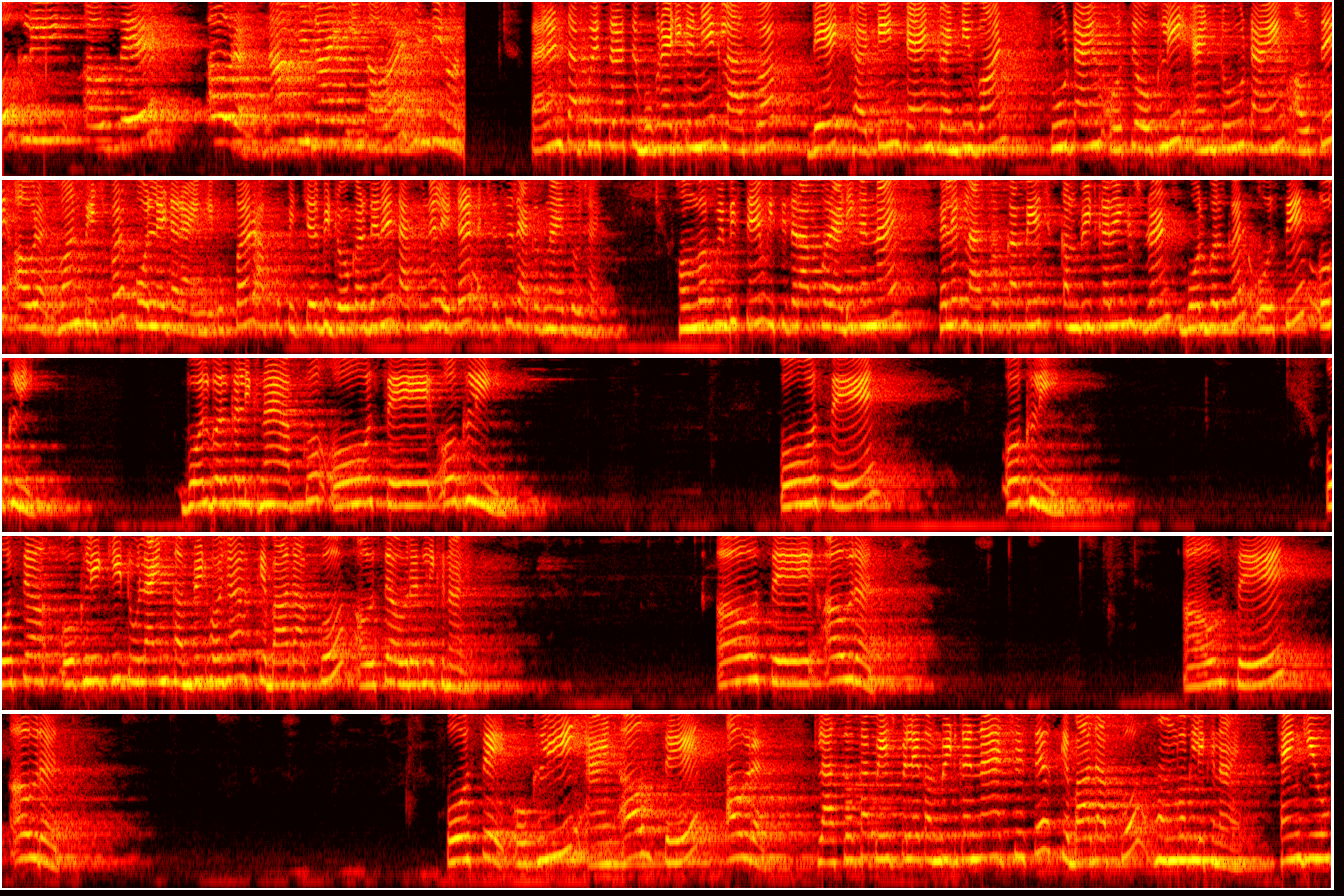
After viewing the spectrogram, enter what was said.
ओखली औ से औरत now we will write in our Hindi note parents, आपको इस तरह से बुक रेडी करनी है, class work, date thirteen, ten, twenty one, two time ओ से ओखली एंड टू टाइम ओ से औरत। वन पेज पर फोर लेटर आएँगे। ऊपर आपको पिक्चर भी ड्रॉ कर देना है ताकि उन्हें लेटर अच्छे से रिकोगनाइज हो जाए। होमवर्क में भी सेम इसी तरह आपको रेडी करना है। पहले क्लास वर्क का पेज कंप्लीट करेंगे स्टूडेंट्स बोल बोल कर ओ से ओखली। बोल बोल कर लिखना है आपको ओ से ओखली ओ से ओखली। ओ से ओखली की टू लाइन कंप्लीट हो जाए, उसके बाद आपको औ से औरत लिखना है। औ से औरत। औ से औरत। ओ से ओखली एंड औ से औरत। क्लासों का पेज पहले कंप्लीट करना है अच्छे से, उसके बाद आपको होमवर्क लिखना है। Thank you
